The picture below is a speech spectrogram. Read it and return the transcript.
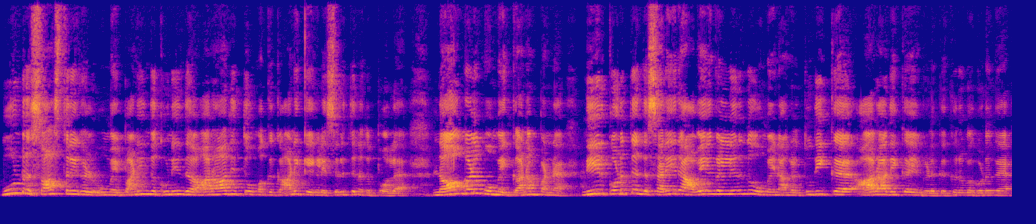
மூன்று சாஸ்திரிகள் உம்மை பணிந்து குனிந்து ஆராதித்து உமக்கு காணிக்கைகளை செலுத்தினது போல நாங்களும் உம்மை கனம் பண்ண நீர் கொடுத்த இந்த சரீர அவயங்களிலிருந்து உம்மை நாங்கள் துதிக்க ஆராதிக்க எங்களுக்கு கிருப கொடுங்க.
